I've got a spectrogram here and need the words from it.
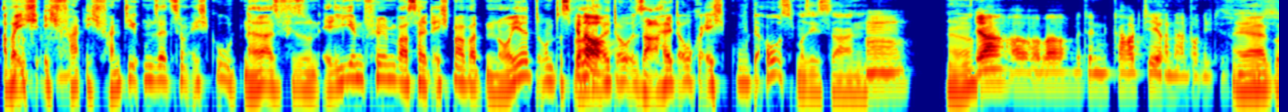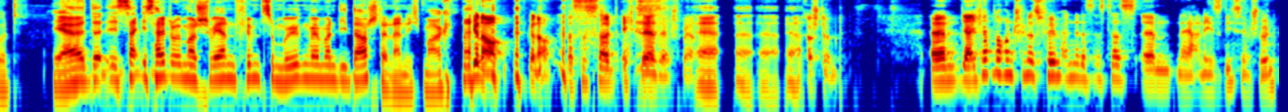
aber ich, ich, fand, ich fand die Umsetzung echt gut, ne? Also für so einen Alien-Film war es halt echt mal was Neues und es genau. halt auch, sah halt auch echt gut aus, muss ich sagen. Mhm. Ja. ja. aber mit den Charakteren einfach nicht. Ja, gut. Ja, ist, ist halt auch immer schwer, einen Film zu mögen, wenn man die Darsteller nicht mag. genau, genau. Das ist halt echt sehr, sehr schwer. Ja, ja, ja. ja. Das stimmt. Ähm, ja, ich habe noch ein schönes Filmende, das ist das, ähm, naja, eigentlich ist es nicht sehr schön.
